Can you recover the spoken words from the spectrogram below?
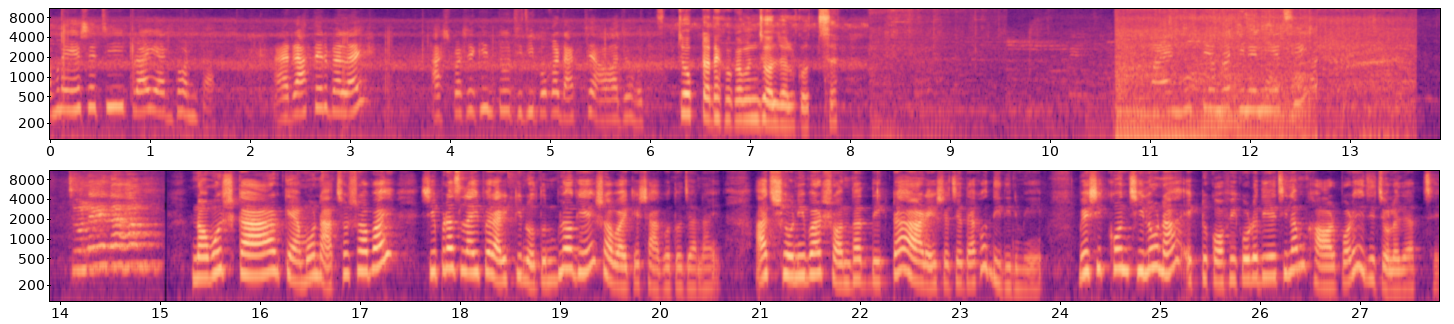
আমরা এসেছি প্রায় এক ঘণ্টা। আর রাতের বেলায় আশপাশে কিন্তু ঝিঝি পোকা ডাকছে আওয়াজও হচ্ছে। চোখটা দেখো কেমন জল জল করছে। মায়ের মূর্তি আমরা কিনে নিয়েছি। চলে এলাম। নমস্কার কেমন আছো সবাই? শিপ্রাস লাইফের আরেকটি নতুন ব্লগে সবাইকে স্বাগত জানাই। আজ শনিবার সন্ধ্যার দিকটা আর এসেছে দেখো দিদির মেয়ে। বেশিক্ষণ ছিল না, একটু কফি করে দিয়েছিলাম, খাওয়ার পরে এই যে চলে যাচ্ছে।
